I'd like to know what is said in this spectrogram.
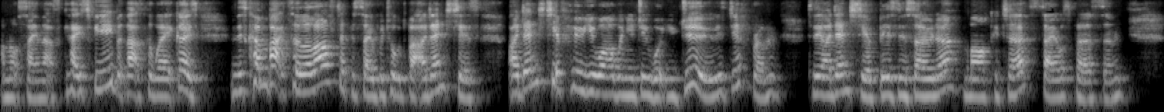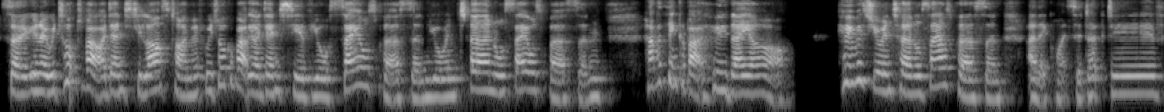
I'm not saying that's the case for you, but that's the way it goes. And this come back to the last episode we talked about identities. Identity of who you are when you do what you do is different to the identity of business owner, marketer, salesperson. So, you know, we talked about identity last time. If we talk about the identity of your salesperson, your internal salesperson, have a think about who they are who is your internal salesperson? Are they quite seductive?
